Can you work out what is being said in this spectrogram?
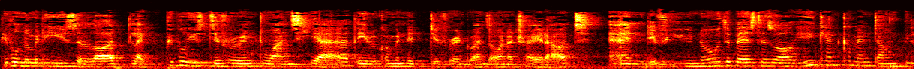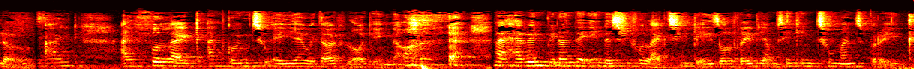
People normally use a lot, like people use different ones here. They recommended different ones. I want to try it out. And if you know the best as well, you can comment down below. I I feel like I'm going to a year without vlogging now. I haven't been on the industry for like two days already. I'm taking two months break.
